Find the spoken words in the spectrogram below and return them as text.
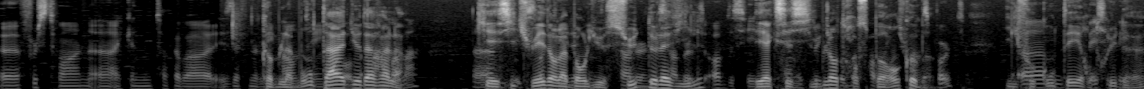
Uh, uh, comme la montagne d'Avala, qui est uh, située dans la banlieue sud de la ville et accessible en transport en commun. Il faut um, compter entre 1 heure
